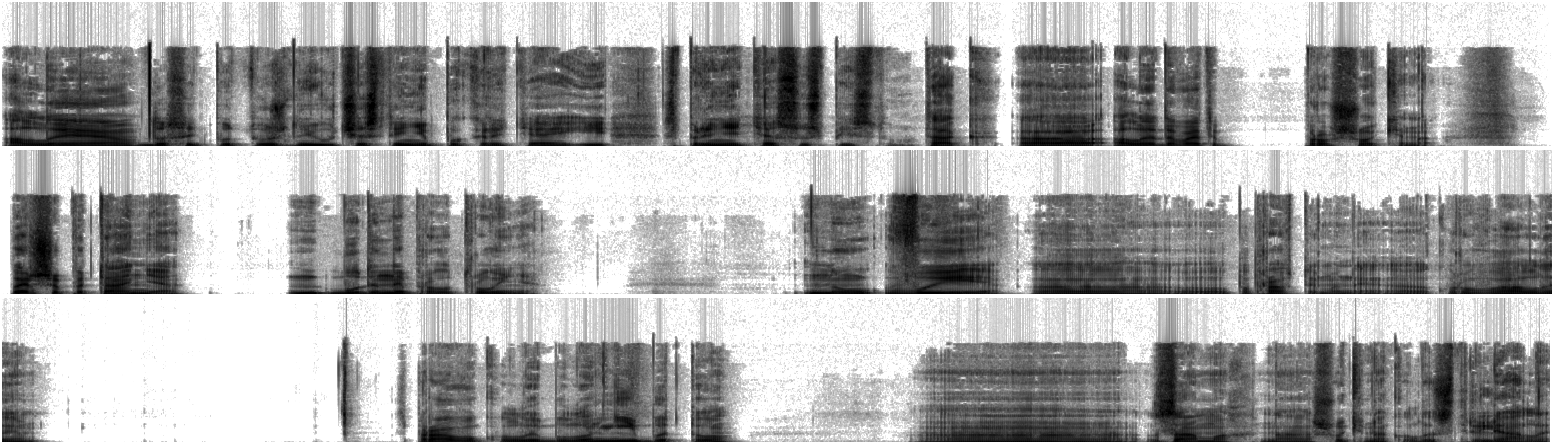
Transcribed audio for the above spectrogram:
але. Досить потужний у частині покриття і сприйняття суспільством. Так, але давайте про Шокіна. Перше питання буде не про отруєння. Ну, ви, поправте мене, курували справу, коли було нібито замах на Шокіна, коли стріляли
